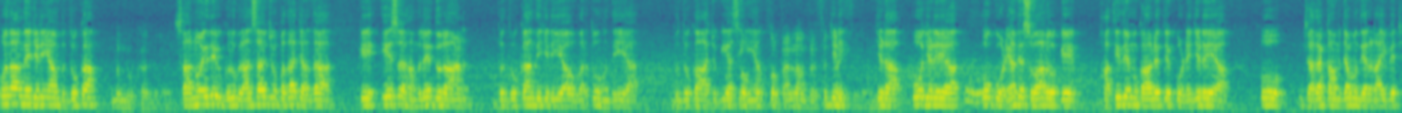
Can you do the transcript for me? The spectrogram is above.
ਉਹਨਾਂ ਨੇ ਜਿਹੜੀਆਂ ਬੰਦੂਕਾਂ ਬੰਦੂਕਾਂ। ਸਾਨੂੰ ਇਹਦੇ ਗੁਰੂ ਗ੍ਰੰਥ ਸਾਹਿਬ ਚੋਂ ਪਤਾ ਚੱਲਦਾ ਕਿ ਇਸ ਹਮਲੇ ਦੌਰਾਨ ਬੰਦੂਕਾਂ ਦੀ ਜਿਹੜੀ ਆ ਉਹ ਵਰਤੋਂ ਹੁੰਦੀ ਆ ਬੰਦੂਕਾਂ ਆ ਚੁੱਕੀਆਂ ਸੀਗੀਆਂ ਤੋਂ ਪਹਿਲਾਂ ਜਿਹੜੀ। ਜਿਹੜਾ ਉਹ ਜਿਹੜੇ ਆ ਉਹ ਘੋੜਿਆਂ ਦੇ ਸਵਾਰ ਹੋ ਕੇ ਹਾਥੀ ਦੇ ਮੁਕਾਬਲੇ ਤੇ ਘੋੜੇ ਜਿਹੜੇ ਆ ਉਹ ਜ਼ਿਆਦਾ ਕਾਮਯਾਬ ਹੁੰਦੀ ਆ ਲੜਾਈ ਵਿੱਚ।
